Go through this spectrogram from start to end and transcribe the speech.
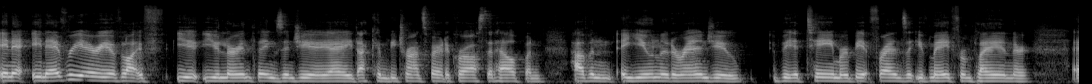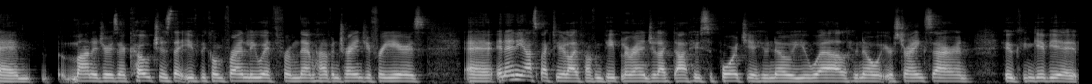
in in every area of life, you, you learn things in GAA that can be transferred across that help, and having a unit around you, be it team or be it friends that you've made from playing, or um, managers or coaches that you've become friendly with from them having trained you for years. Uh, in any aspect of your life, having people around you like that who support you, who know you well, who know what your strengths are, and who can give you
